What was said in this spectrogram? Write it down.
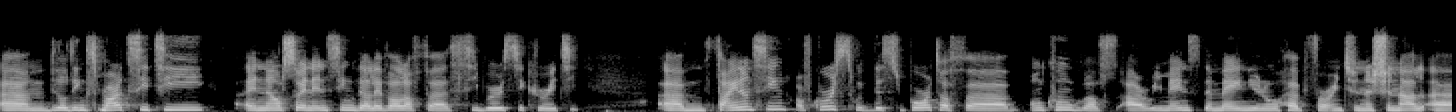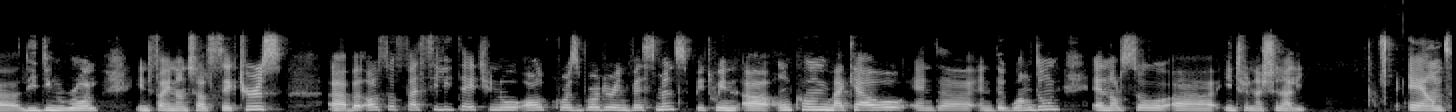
um, building smart city, and also enhancing the level of uh, cyber security. Um, financing, of course, with the support of uh, Hong Kong, uh, remains the main, you know, hub for international uh, leading role in financial sectors, uh, but also facilitate, you know, all cross-border investments between uh, Hong Kong, Macau, and uh, and the Guangdong, and also internationally. And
